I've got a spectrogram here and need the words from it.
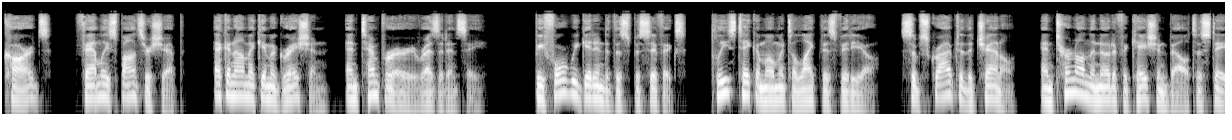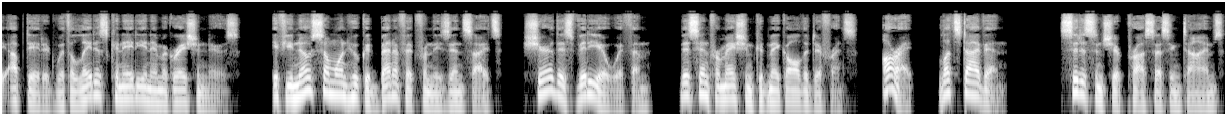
cards, family sponsorship, economic immigration, and temporary residency. Before we get into the specifics, please take a moment to like this video, subscribe to the channel, and turn on the notification bell to stay updated with the latest Canadian immigration news. If you know someone who could benefit from these insights, share this video with them, this information could make all the difference. Alright, let's dive in. Citizenship processing times,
